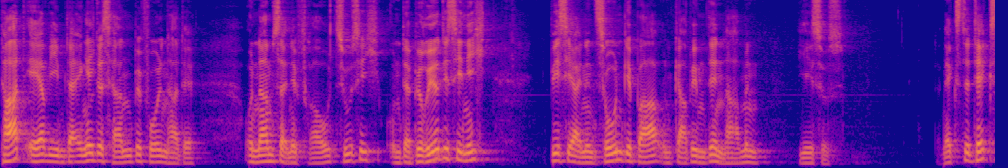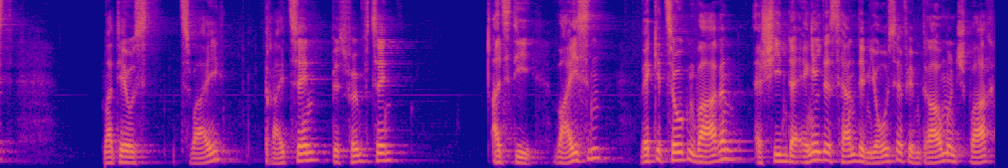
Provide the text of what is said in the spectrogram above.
tat er, wie ihm der Engel des Herrn befohlen hatte, und nahm seine Frau zu sich, und er berührte sie nicht, bis sie einen Sohn gebar und gab ihm den Namen Jesus. Der nächste Text, Matthäus 2, 13 bis 15. Als die Weisen weggezogen waren, erschien der Engel des Herrn dem Josef im Traum und sprach:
